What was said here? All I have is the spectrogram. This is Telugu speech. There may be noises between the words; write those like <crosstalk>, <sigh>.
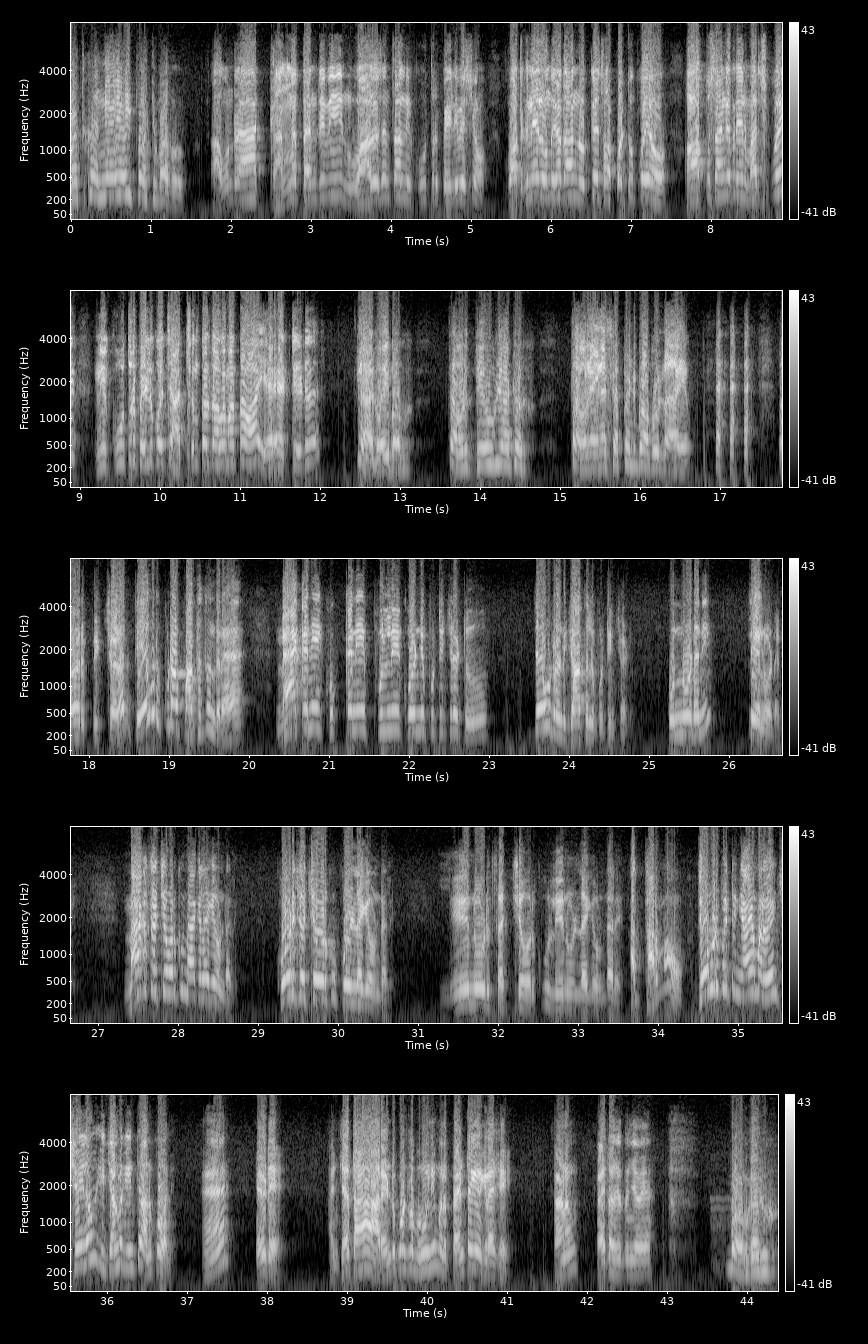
బతుకు అన్యాయం అయిపోతుంది బాబు. అవునరా కన్న తండ్రివి నువ్వు ఆలోచించాలి నీ కూతురు పెళ్ళి విషయం. బొటకనేలు ఉంది కదా అని నొక్కేసి అప్పట్టుకుపోయావు. ఆ అప్పు సంగతి నేను మర్చిపోయి నీ కూతురు పెళ్ళికి వచ్చి అత్యంతలు తల్లమంటావా ఏటీడు రాఘవయ్య బాబు తమరు దేవుళ్ళు అంటారు. తమరైనా చెప్పండి బాబు న్యాయం. <laughs> వారు పిచ్చోడ దేవుడు కూడా పద్ధతి ఉందిరా మేకని కుక్కని పుల్ని కోడిని పుట్టించినట్టు దేవుడు రెండు జాతులు పుట్టించాడు. ఉన్నోడని లేనోడని. మేక చచ్చే వరకు మేకలాగే ఉండాలి. కోడి చచ్చే వరకు కోడిలాగే ఉండాలి. లేనోడు చచ్చే వరకు లేనోడిలాగే ఉండాలి. అది ధర్మం. దేవుడు పెట్టి న్యాయం మనం ఏం చేయలేం ఈ జన్మకి ఇంతే అనుకోవాలి? ఏమిటే? అంచేత ఆ రెండు కుంట్ల భూమిని మన పెంటగా గ్రాసాయి కారణం? కాగితాలు సిద్ధం చేయవయ్యా? బాబు గారు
